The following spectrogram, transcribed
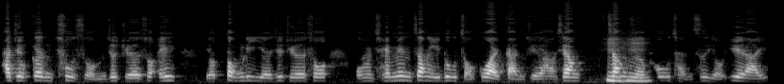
他就更促使我们就觉得说，哎。有动力了，就觉得说我们前面这样一路走过来，感觉好像这样子的铺陈是有越来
